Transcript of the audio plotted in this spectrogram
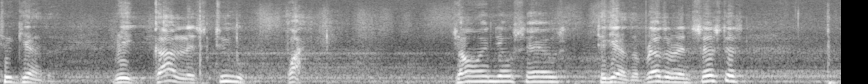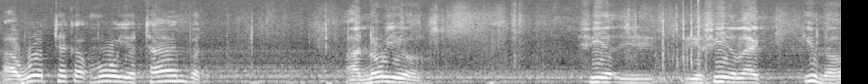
together, regardless to what. Join yourselves together. Brothers and sisters, I would take up more of your time, but I know you feel you, you feel like, you know,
